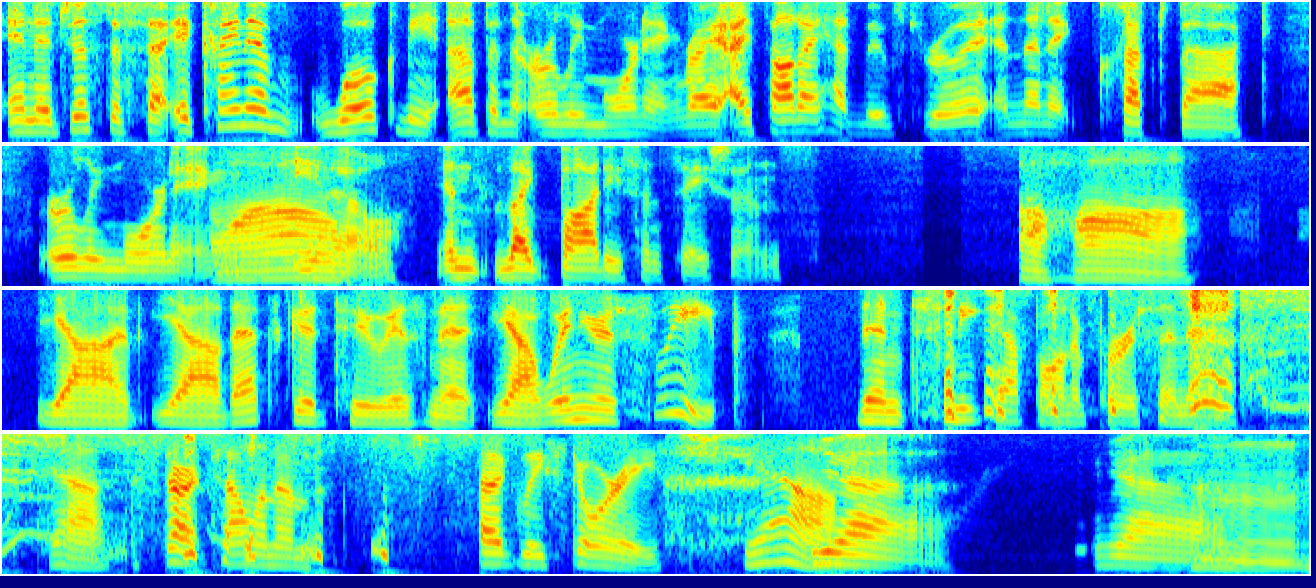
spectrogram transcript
and it just affect. It kind of woke me up in the early morning. Right, I thought I had moved through it, and then it crept back early morning. Wow. You know, and like body sensations. Uh huh. Yeah, yeah, that's good too, isn't it? Yeah, when you're asleep, then sneak up on a person and yeah, start telling them ugly stories. Yeah. Yeah. Yeah. Hmm.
